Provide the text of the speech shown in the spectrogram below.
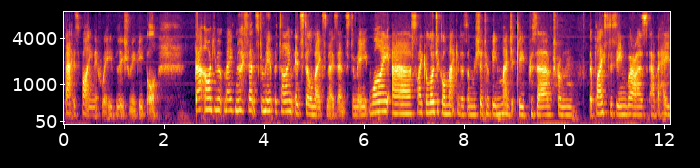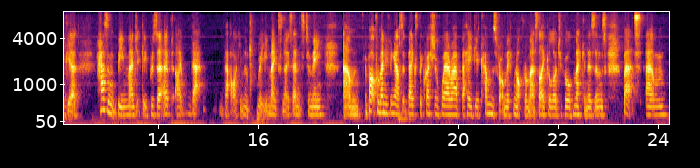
That is fine if we're evolutionary people. That argument made no sense to me at the time. It still makes no sense to me. Why our psychological mechanism should have been magically preserved from the Pleistocene, whereas our behavior hasn't been magically preserved, I, that that argument really makes no sense to me. Um, apart from anything else, it begs the question of where our behaviour comes from, if not from our psychological mechanisms. But um,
